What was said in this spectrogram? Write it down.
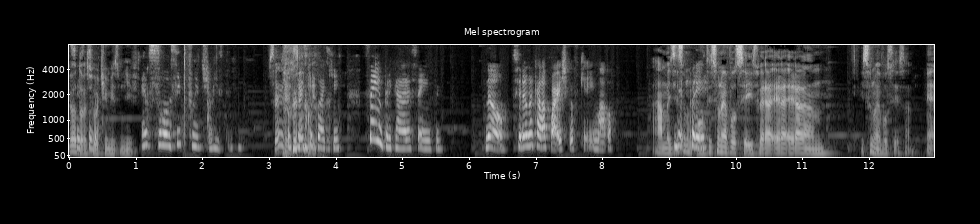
Eu adoro seu otimismo, Liv. Eu sou, eu sempre fui otimista. Sério? Sempre? eu tô aqui. Sempre, cara, sempre. Não, tirando aquela parte que eu fiquei mal. Ah, mas isso não conta, isso não é você, isso era, era, era isso não é você, sabe? É,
